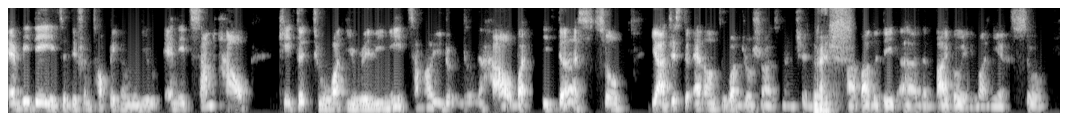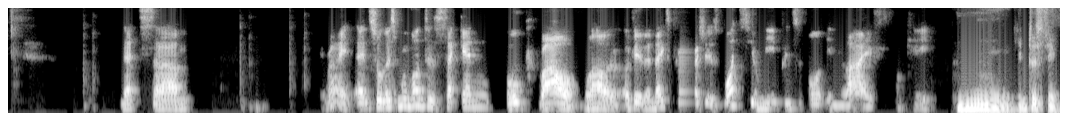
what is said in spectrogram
every day it's a different topic, and when you and it's somehow catered to what you really need. Somehow you don't, don't know how, but it does. So yeah, just to add on to what Joshua has mentioned nice. about the uh, the Bible in one year. So that's um, right. And so let's move on to the second Oh, wow. Wow. Okay. The next question is What's your main principle in life? Okay. Hmm, interesting.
